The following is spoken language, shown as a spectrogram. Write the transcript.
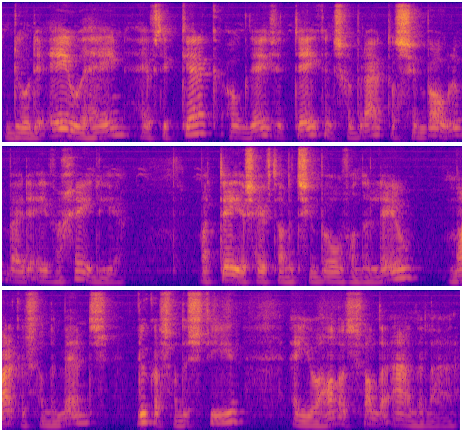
Door de eeuwen heen heeft de kerk ook deze tekens gebruikt als symbolen bij de evangeliën. Matthäus heeft dan het symbool van de leeuw, Marcus van de mens, Lucas van de stier en Johannes van de adelaar.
